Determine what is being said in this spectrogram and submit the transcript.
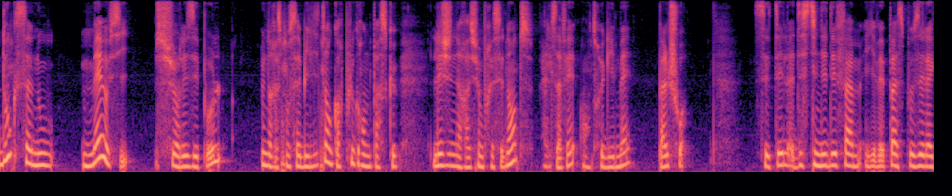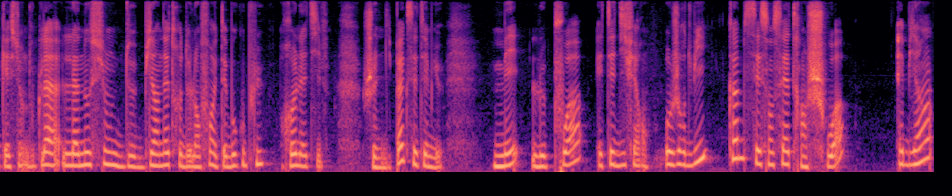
Donc ça nous met aussi sur les épaules une responsabilité encore plus grande parce que les générations précédentes, elles avaient, entre guillemets, pas le choix. C'était la destinée des femmes et il n'y avait pas à se poser la question. Donc là, la notion de bien-être de l'enfant était beaucoup plus relative. Je ne dis pas que c'était mieux, mais le poids était différent. Aujourd'hui, comme c'est censé être un choix, eh bien,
